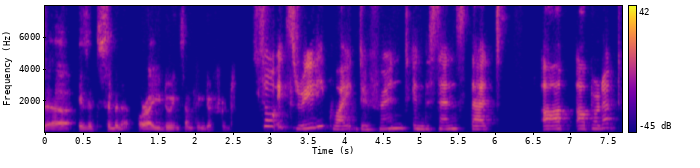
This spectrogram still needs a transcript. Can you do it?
uh, is it similar or are you doing something different? So it's really quite different in the sense that our, our product,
